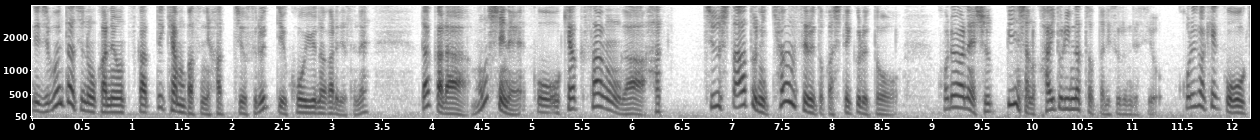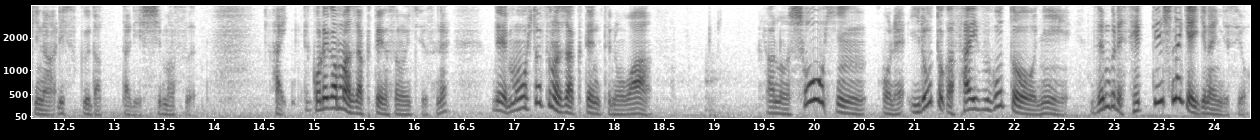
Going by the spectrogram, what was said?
で、自分たちのお金を使ってキャンバスに発注するっていうこういう流れですね。だから、もしね、こうお客さんが発注した後にキャンセルとかしてくると、これはね、出品者の買い取りになっちゃったりするんですよ。これが結構大きなリスクだったりします。はい。で、これがまあ弱点その1ですね。で、もう一つの弱点っていうのは、あの、商品をね、色とかサイズごとに全部ね、設定しなきゃいけないんですよ。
